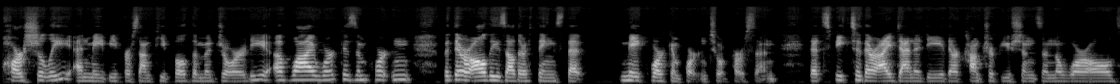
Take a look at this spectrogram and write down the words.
partially and maybe for some people the majority of why work is important. But there are all these other things that make work important to a person that speak to their identity their contributions in the world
